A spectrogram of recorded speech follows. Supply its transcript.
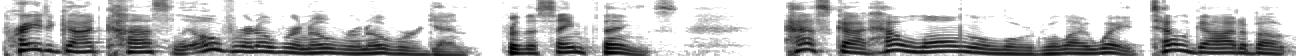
Pray to God constantly, over and over and over and over again for the same things. Ask God, How long, O Lord, will I wait? Tell God about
